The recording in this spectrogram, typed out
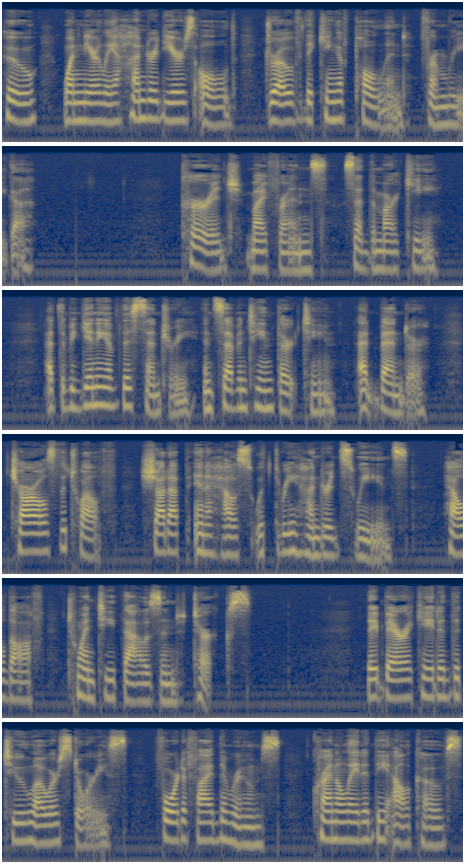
who, when nearly a hundred years old, drove the King of Poland from Riga. Courage, my friends, said the Marquis. At the beginning of this century, in 1713, at Bender, Charles XII, shut up in a house with three hundred Swedes, held off twenty thousand Turks. They barricaded the two lower stories, fortified the rooms, crenellated the alcoves,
